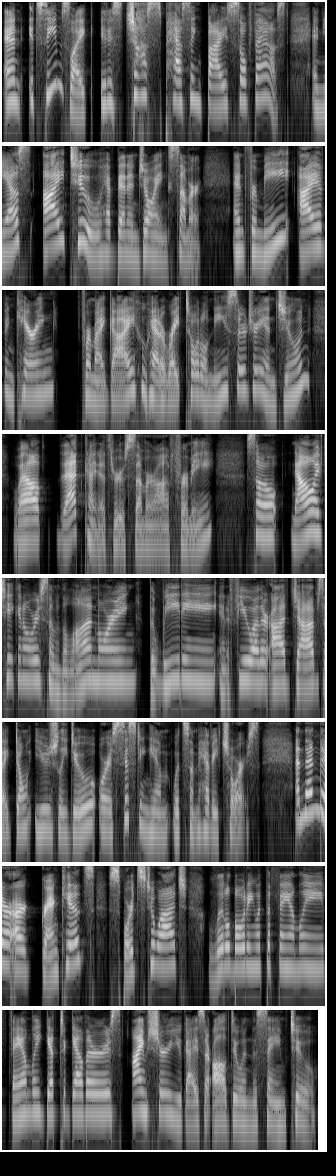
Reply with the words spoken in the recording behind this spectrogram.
And it seems like it is just passing by so fast. And yes, I too have been enjoying summer. And for me, I have been caring for my guy who had a right total knee surgery in June. Well, that kind of threw summer off for me. So now I've taken over some of the lawn mowing, the weeding, and a few other odd jobs I don't usually do, or assisting him with some heavy chores. And then there are grandkids, sports to watch, little boating with the family, family get togethers. I'm sure you guys are all doing the same too.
